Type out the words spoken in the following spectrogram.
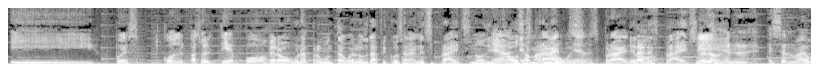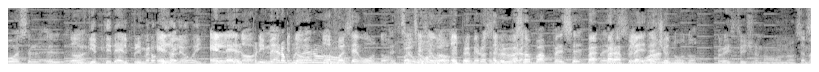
Y pues con el paso del tiempo... Pero una pregunta, güey. Los gráficos eran sprites, ¿no? Dibujados Eran a mano, sprites, güey. eran sprites, Era no. el sprite, Sí. Pero sí. en el- es el nuevo, es el... el, No, el- el primero que salió, güey. el, ¿El no, primero, no, primero, no, no? fue el segundo. El el, segundo. segundo. El primero El salió primero para, para PC pa- para PS1. PlayStation 1. PlayStation 1, Se sí,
